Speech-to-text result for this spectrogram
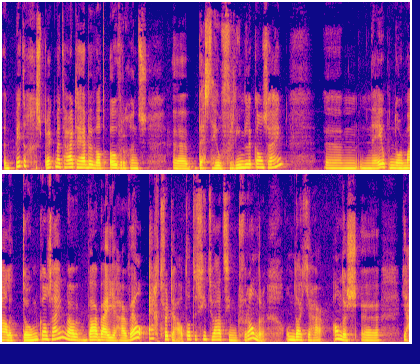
Een pittig gesprek met haar te hebben, wat overigens uh, best heel vriendelijk kan zijn. Um, nee, op een normale toon kan zijn, waar, waarbij je haar wel echt vertelt dat de situatie moet veranderen. Omdat je haar anders uh, ja,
